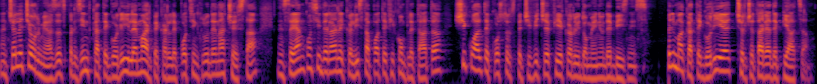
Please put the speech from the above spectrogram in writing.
În cele ce urmează îți prezint categoriile mari pe care le poți include în acesta, însă ia în considerare că lista poate fi completată și cu alte costuri specifice fiecărui domeniu de business. Prima categorie, cercetarea de piață.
